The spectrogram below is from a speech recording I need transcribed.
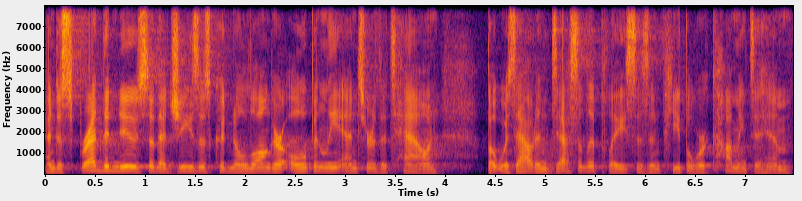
and to spread the news so that Jesus could no longer openly enter the town, but was out in desolate places, and people were coming to him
